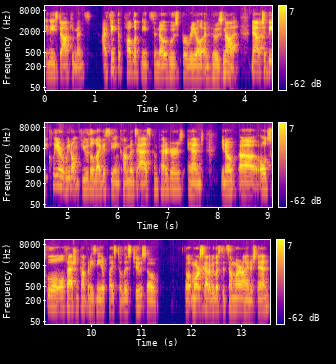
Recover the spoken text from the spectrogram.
in these documents. I think the public needs to know who's for real and who's not. Now, to be clear, we don't view the legacy incumbents as competitors, and you know, uh, old school, old-fashioned companies need a place to list too. So, Philip Morris got to be listed somewhere. I understand.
